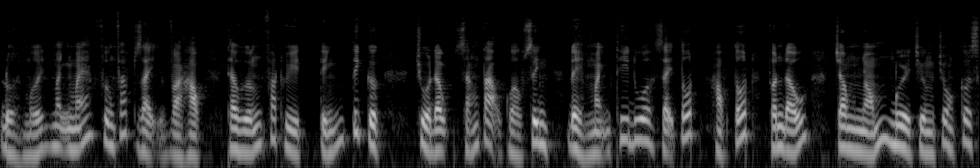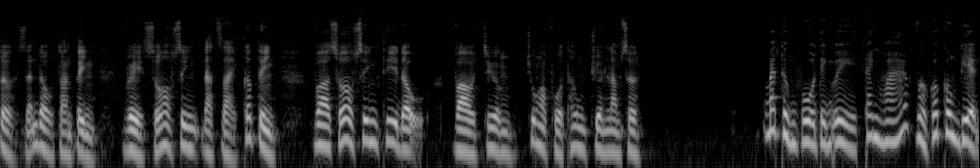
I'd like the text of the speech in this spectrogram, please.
đổi mới mạnh mẽ phương pháp dạy và học theo hướng phát huy tính tích cực, chủ động sáng tạo của học sinh để mạnh thi đua dạy tốt, học tốt, phấn đấu trong nhóm 10 trường trung học cơ sở dẫn đầu toàn tỉnh về số học sinh đạt giải cấp tỉnh và số học sinh thi đậu vào trường Trung học phổ thông chuyên Lam Sơn. Ban Thường vụ tỉnh ủy Thanh Hóa vừa có công điện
